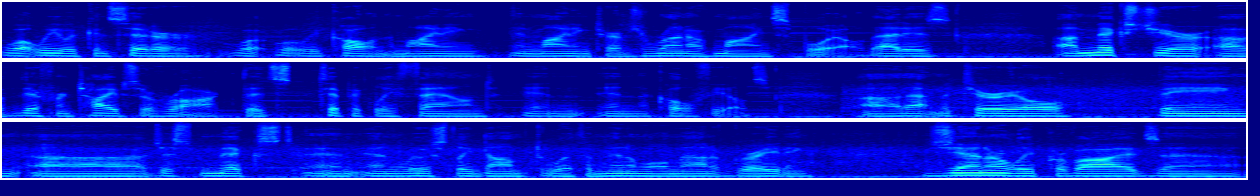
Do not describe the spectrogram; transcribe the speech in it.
what we would consider, what, what, we call in the mining, in mining terms, run-of-mine spoil. That is a mixture of different types of rock that's typically found in, in the coal fields. Uh, that material being uh, just mixed and, and, loosely dumped with a minimal amount of grading generally provides a,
